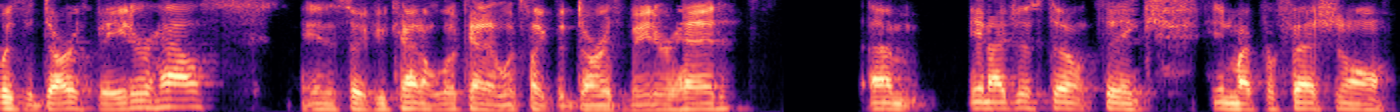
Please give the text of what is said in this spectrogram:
was the Darth Vader house. And so if you kind of look at it, it looks like the Darth Vader head. Um, and I just don't think, in my professional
